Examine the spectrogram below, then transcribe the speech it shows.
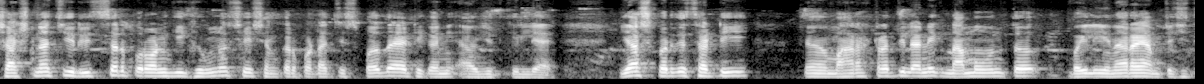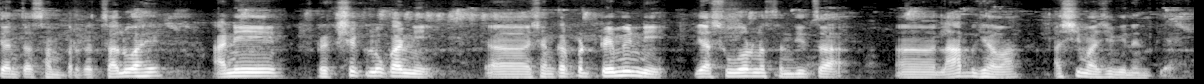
शासनाची रितसर परवानगी घेऊनच हे शंकरपटाची स्पर्धा या ठिकाणी आयोजित केली आहे. या स्पर्धेसाठी महाराष्ट्रातील अनेक नामवंत बैल येणार आहे आमच्याशी त्यांचा संपर्क चालू आहे आणि प्रेक्षक लोकांनी शंकरपट प्रेमींनी या सुवर्ण संधीचा लाभ घ्यावा अशी माझी विनंती आहे.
